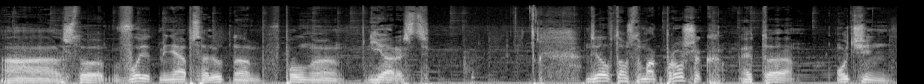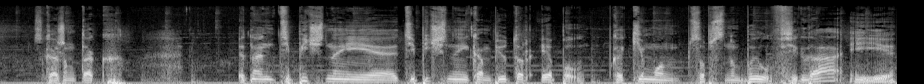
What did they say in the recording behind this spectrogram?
а, что вводит меня абсолютно в полную ярость. Дело в том, что Mac Прошек это очень, скажем так, это, наверное, типичный, типичный компьютер Apple, каким он, собственно, был всегда и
